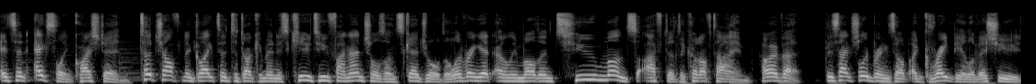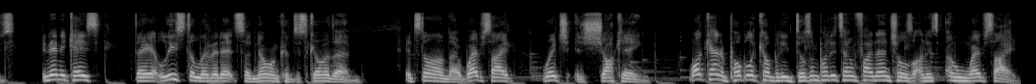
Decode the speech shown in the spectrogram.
It's an excellent question. Touchoff neglected to document his Q2 financials on schedule, delivering it only more than two months after the cutoff time. However, this actually brings up a great deal of issues. In any case, they at least delivered it so no one could discover them. It's not on their website, which is shocking. What kind of public company doesn't put its own financials on its own website?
